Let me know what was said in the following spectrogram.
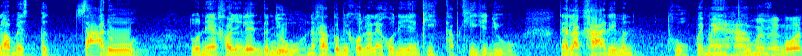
ลองไปปรึกษาดู ตัวเนี้ยเขายังเล่นกันอยู่นะครับก็มีคนหลายๆคนที่ยังขี่ขับขี่กันอยู่ แต่ราคานี้มันถูกไปไหมห้าถูกหไหมมื่นเพราะว่า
